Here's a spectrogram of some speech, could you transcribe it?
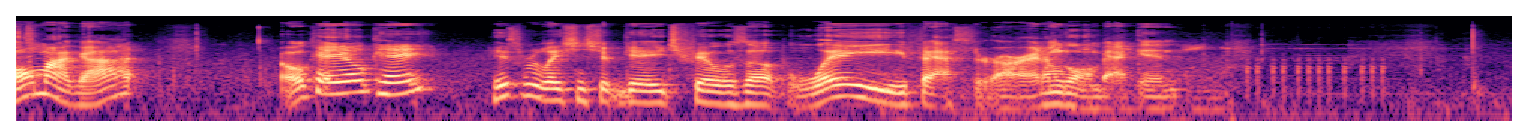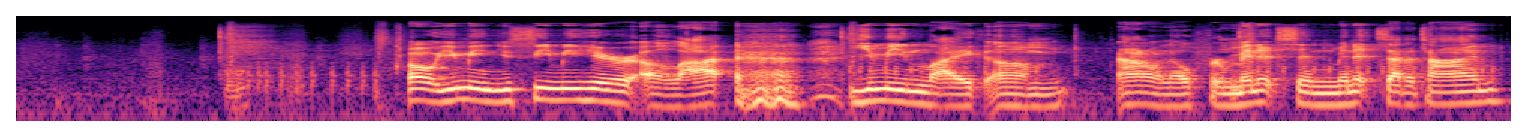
Oh my god. Okay, okay. His relationship gauge fills up way faster. Alright, I'm going back in. Oh, you mean you see me here a lot? you mean like, um, I don't know, for minutes and minutes at a time?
